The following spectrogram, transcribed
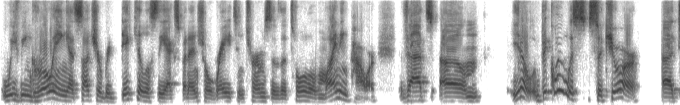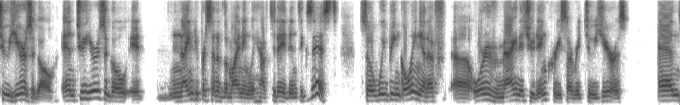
We've been growing at such a ridiculously exponential rate in terms of the total mining power that, um, you know, Bitcoin was secure uh, two years ago. And two years ago, it 90% of the mining we have today didn't exist. So we've been going at a uh, order of magnitude increase every two years. And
